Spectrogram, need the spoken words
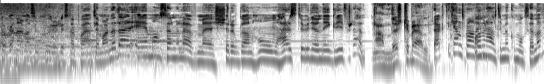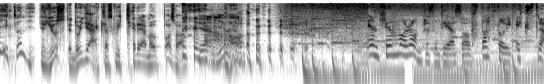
Klockan närmar sig sju och lyssnar på Äntligen morgon. Det där är Måns Zelmerlöw med Should have gone home. Här i studion är Gry Forssell. Anders Timell. Praktikant Om en halvtimme kommer också Emma Wiklund hit. Ja, just det. Då jäklar ska vi kräma upp oss, va? Ja. Äntligen morgon presenteras av Statoil Extra.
